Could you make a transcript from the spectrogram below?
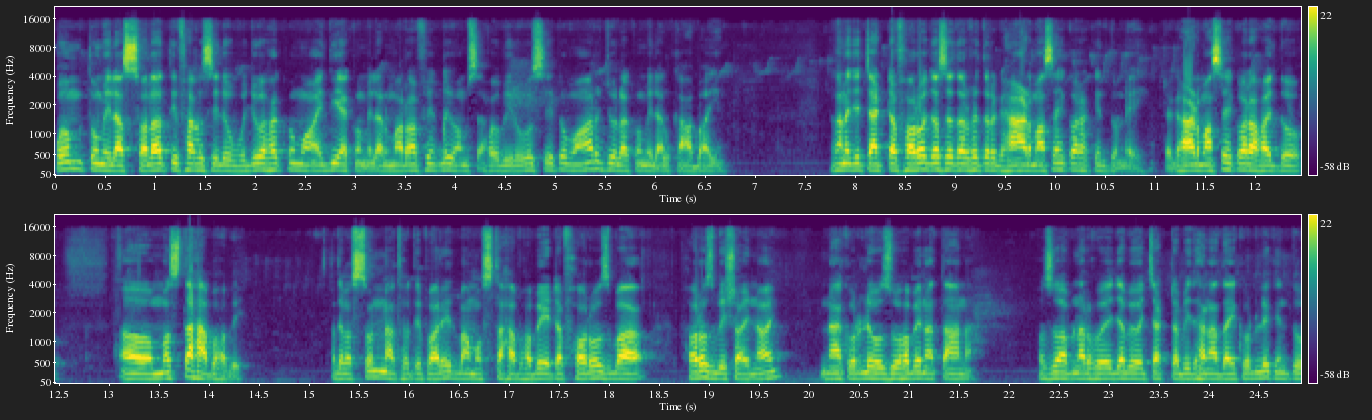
কম তুমিলা সলাতি ফাগসিল বুজু হাকুম আইদি একমিলাল মারাফিক আমসাহ বিরোসিকুম আর জোলাকুমিলাল কাবাইন। এখানে যে চারটা ফরজ আছে, তার ভেতরে ঘাড় মাসে করা কিন্তু নেই। এটা ঘাড় মাসে করা হয়তো মোস্তাহাব হবে, অথবা সন্ন্যাত হতে পারে বা মোস্তাহাব হবে। এটা ফরজ বা ফরজ বিষয় নয়। না করলে অজু হবে না, তা না। অজু আপনার হয়ে যাবে, ওই চারটা বিধান আদায় করলে কিন্তু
